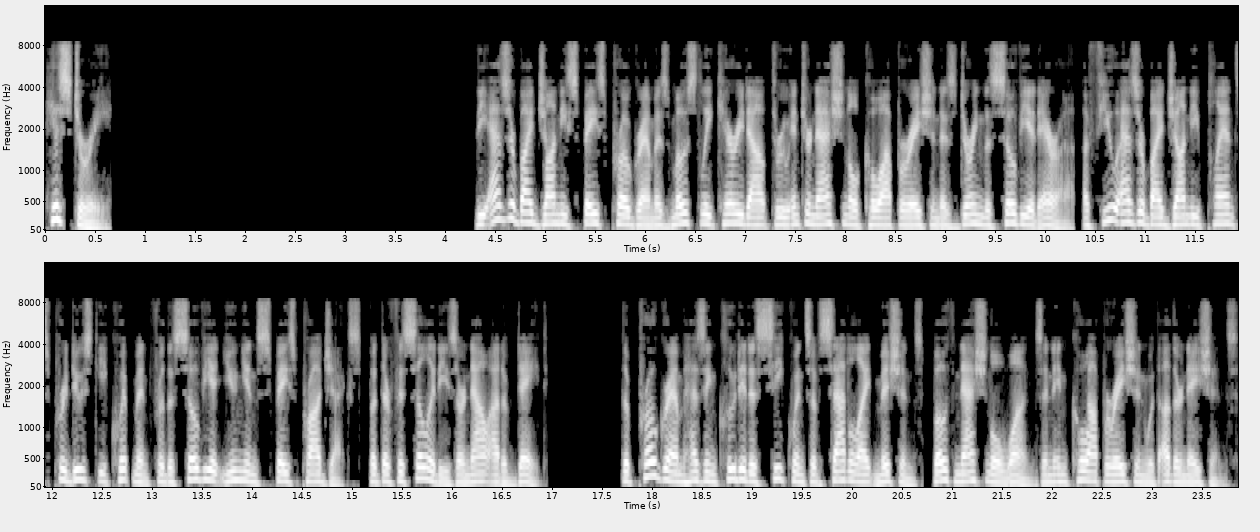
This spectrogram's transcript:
History The Azerbaijani space program is mostly carried out through international cooperation as during the Soviet era. A few Azerbaijani plants produced equipment for the Soviet Union's space projects, but their facilities are now out of date. The program has included a sequence of satellite missions, both national ones and in cooperation with other nations.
